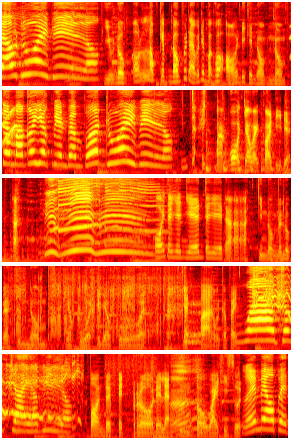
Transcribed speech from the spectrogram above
แล้วด้วยพี่เหรอหิวนมเอาเราเก็บนมไว้ไหนไม่ได้บังโง่อ๋อนี่แกนมนมแต่หมาก็อยากเปลี่ยนแพมเพิร์สด้วยพี่เหรอจะไอ้บังโง่จะเอาไว้ก่อนดีเนี่ยอะฮือฮือฮือ โอ้ยใจเย็นๆใจเย็นอะอะกินนมนะลูกนะกินนมอย่าปวดก็อย่าปวดอะยัดปากมันเข้าไปว้าวชอบใจอะพี่เหรอป้อนด้วยเป็ดโปรได้แหละอืมโตไวที่สุด เฮ้ยไม่เอาเป็ด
